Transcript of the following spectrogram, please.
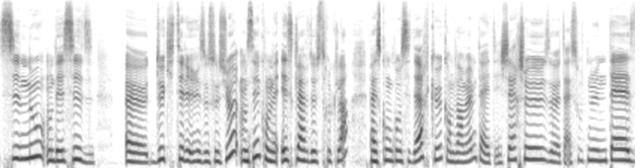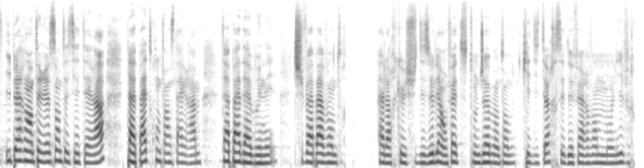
si nous, on décide euh, de quitter les réseaux sociaux, on sait qu'on est esclave de ce truc-là, parce qu'on considère que quand bien même tu as été chercheuse, euh, tu as soutenu une thèse hyper intéressante, etc., tu pas de compte Instagram, tu pas d'abonnés, tu vas pas vendre. Alors que je suis désolée, en fait, ton job en tant qu'éditeur, c'est de faire vendre mon livre.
